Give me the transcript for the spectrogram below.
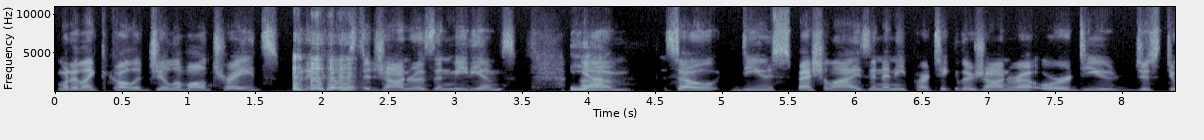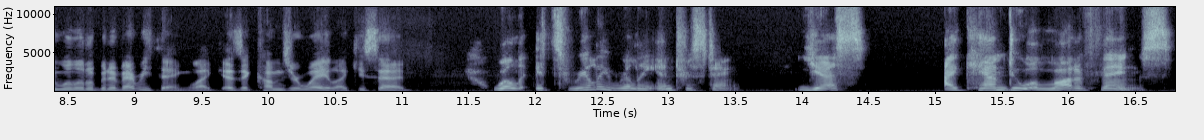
what I like to call a Jill of all trades when it comes to genres and mediums. Yeah. Um, so, do you specialize in any particular genre, or do you just do a little bit of everything, like as it comes your way, like you said? Well, it's really, really interesting. Yes, I can do a lot of things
